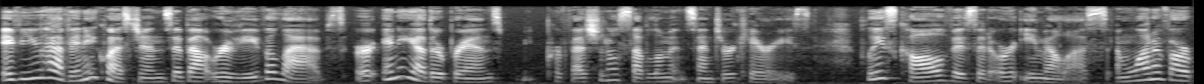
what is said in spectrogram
If you have any questions about Reviva Labs or any other brands Professional Supplement Center carries, please call, visit, or email us, and one of our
